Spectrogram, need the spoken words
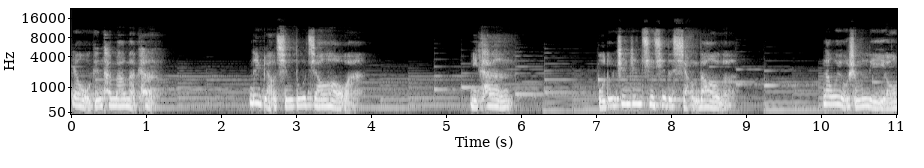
让我跟他妈妈看，那表情多骄傲啊！你看。我都真真切切的想到了，那我有什么理由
